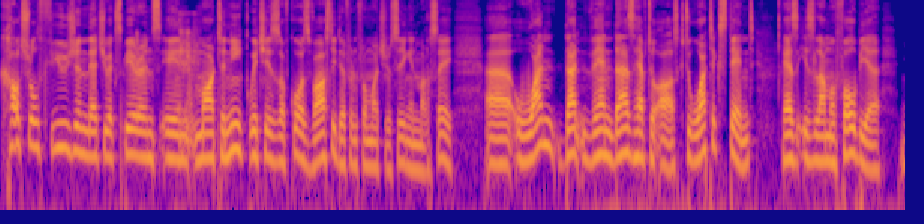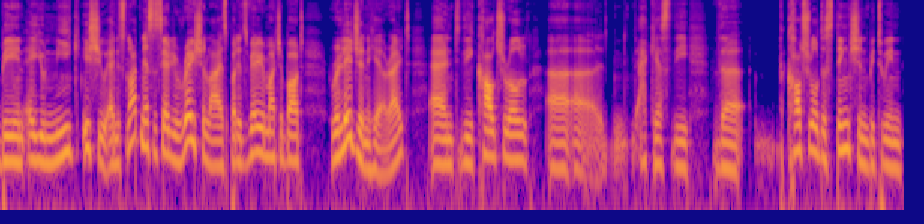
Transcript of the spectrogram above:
cultural fusion that you experience in Martinique, which is, of course, vastly different from what you're seeing in Marseille, uh, one that then does have to ask to what extent has Islamophobia been a unique issue? And it's not necessarily racialized, but it's very much about religion here, right? And the cultural, uh, uh, I guess, the, the, the, cultural distinction between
